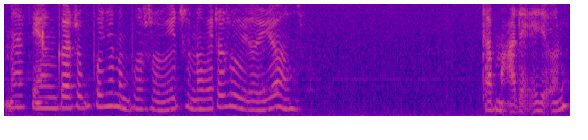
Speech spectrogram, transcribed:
me hacían caso, pues yo no puedo subir, si no hubiera subido yo. Está mal, ¿eh, John?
